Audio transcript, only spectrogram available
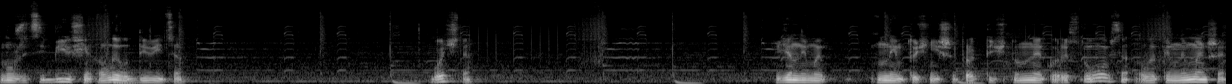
ножиці більші, але от дивіться. Бачите? Я ними, ним точніше практично не користувався, але тим не менше,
